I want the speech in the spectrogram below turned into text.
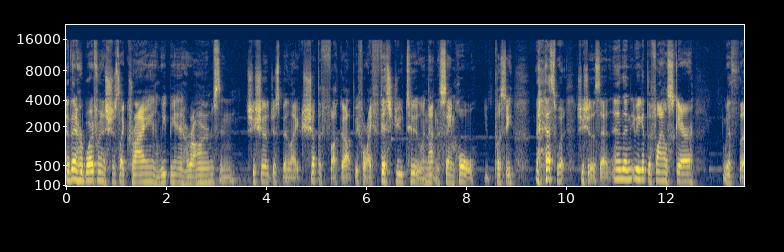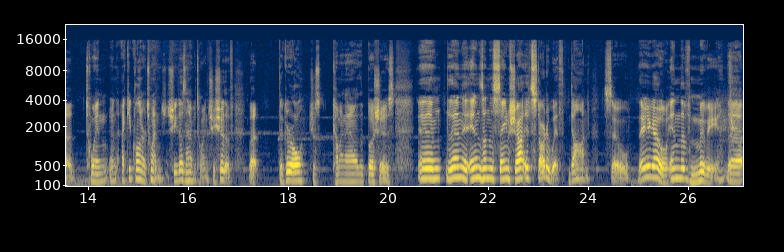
And then her boyfriend is just like crying and weeping in her arms and she should have just been like, shut the fuck up before I fist you too, and not in the same hole, you pussy. That's what she should have said. And then we get the final scare with the twin, and I keep calling her twin. She doesn't have a twin. She should have, but the girl just coming out of the bushes, and then it ends on the same shot it started with, Dawn. So there you go, end of movie. The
